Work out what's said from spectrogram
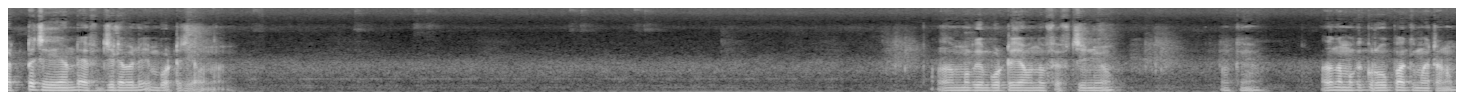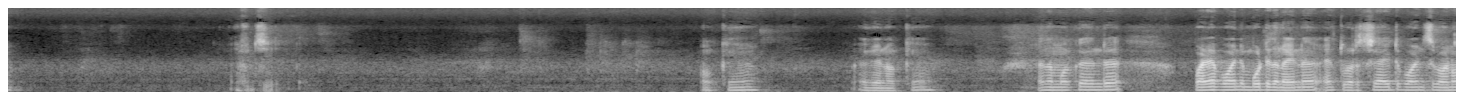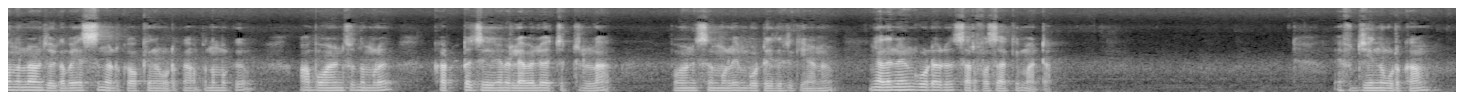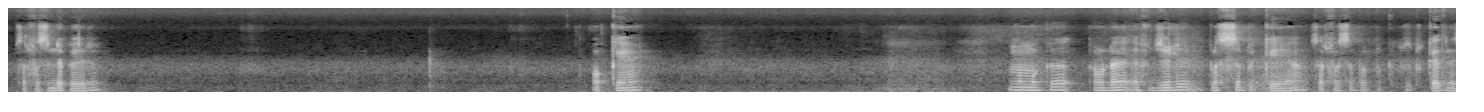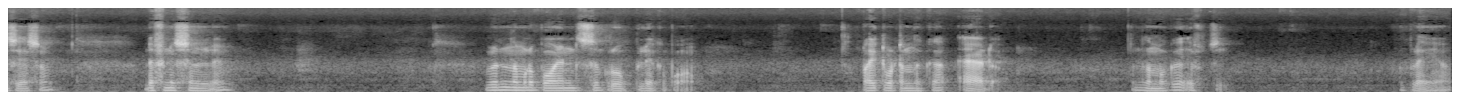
കട്ട് ചെയ്യേണ്ട എഫ് ജി ലെവൽ ഇമ്പോർട്ട് ചെയ്യാവുന്നതാണ്. നമുക്ക് ഇമ്പോർട്ട് ചെയ്യാവുന്ന എഫ് ജി ന്യൂ ഓക്കെ അത് നമുക്ക് ഗ്രൂപ്പാക്കി മാറ്റണം. F G okay again okay അത് നമുക്ക് അതിന്റെ പഴയ പോയിന്റ് ഇമ്പോർട്ട് ചെയ്തിട്ടുണ്ട്. അതിന് തുടർച്ചയായിട്ട് പോയിന്റ്സ് വേണമെന്നുള്ളതാണ് ചോദിക്കുക അപ്പോൾ എസ് എന്ന് എടുക്കുക ഓക്കെ എന്ന് കൊടുക്കാം. അപ്പോൾ നമുക്ക് ആ പോയിന്റ്സ് നമ്മൾ കട്ട് ചെയ്യേണ്ട ലെവൽ വെച്ചിട്ടുള്ള പോയിന്റ്സ് നമ്മൾ ഇമ്പോർട്ട് ചെയ്തിരിക്കുകയാണ്. ഇനി അതിനെയും കൂടെ ഒരു സർഫസ് ആക്കി മാറ്റാം. എഫ് ജി എന്ന് കൊടുക്കാം. സർഫസിന്റെ പേര്. ഓക്കെ നമുക്ക് അവിടെ എഫ് ജിയിൽ പ്ലസ് പിക്ക് ചെയ്യാം. സർഫസ് പിക്ക് ചെയ്തതിന് ശേഷം ഡെഫിനിഷനിൽ ഇവിടെ നമ്മുടെ പോയിന്റ്സ് ഗ്രൂപ്പിലേക്ക് പോകാം റൈറ്റ് ബട്ടൺ നിൽക്കുക ആഡ് നമുക്ക് എഫ് ജി അപ്ലൈ ചെയ്യാം.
